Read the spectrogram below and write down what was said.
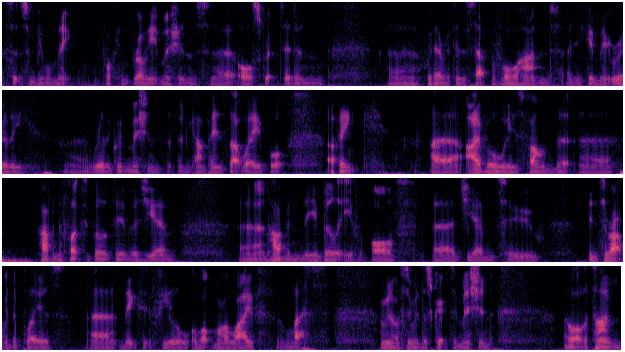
some people make fucking brilliant missions, uh, all scripted and uh, with everything set beforehand, and you can make really, uh, really good missions and campaigns that way. But I think uh, I've always found that uh, having the flexibility of a GM uh, and having the ability of uh, GM to interact with the players uh, makes it feel a lot more alive and less. I mean, obviously with the scripted mission, a lot of the time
